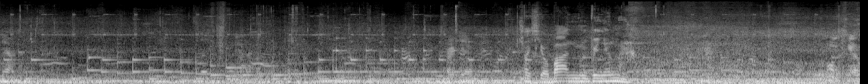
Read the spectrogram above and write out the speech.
เนี่ยนะไปเขียวชาเขียวบ้านมึงเป็นยังไงโอเขียว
